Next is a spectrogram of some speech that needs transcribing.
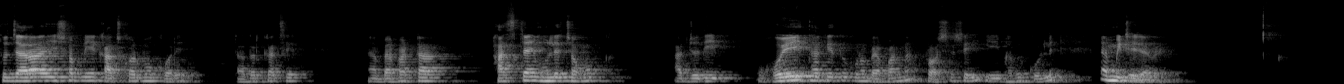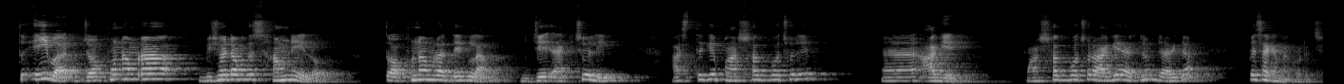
তো যারা এইসব নিয়ে কাজকর্ম করে, তাদের কাছে ব্যাপারটা ফার্স্ট টাইম হলে চমক। আর যদি হয়েই থাকে তো কোনো ব্যাপার না প্রসেসেই এইভাবে করলে মিটে যাবে। তো এইবার যখন আমরা বিষয়টা আমাদের সামনে এলো, তখন আমরা দেখলাম যে অ্যাকচুয়ালি আজ থেকে পাঁচ সাত বছরে আগে পাঁচ সাত বছর আগে একজন জায়গা বেচাকেনা করেছে।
